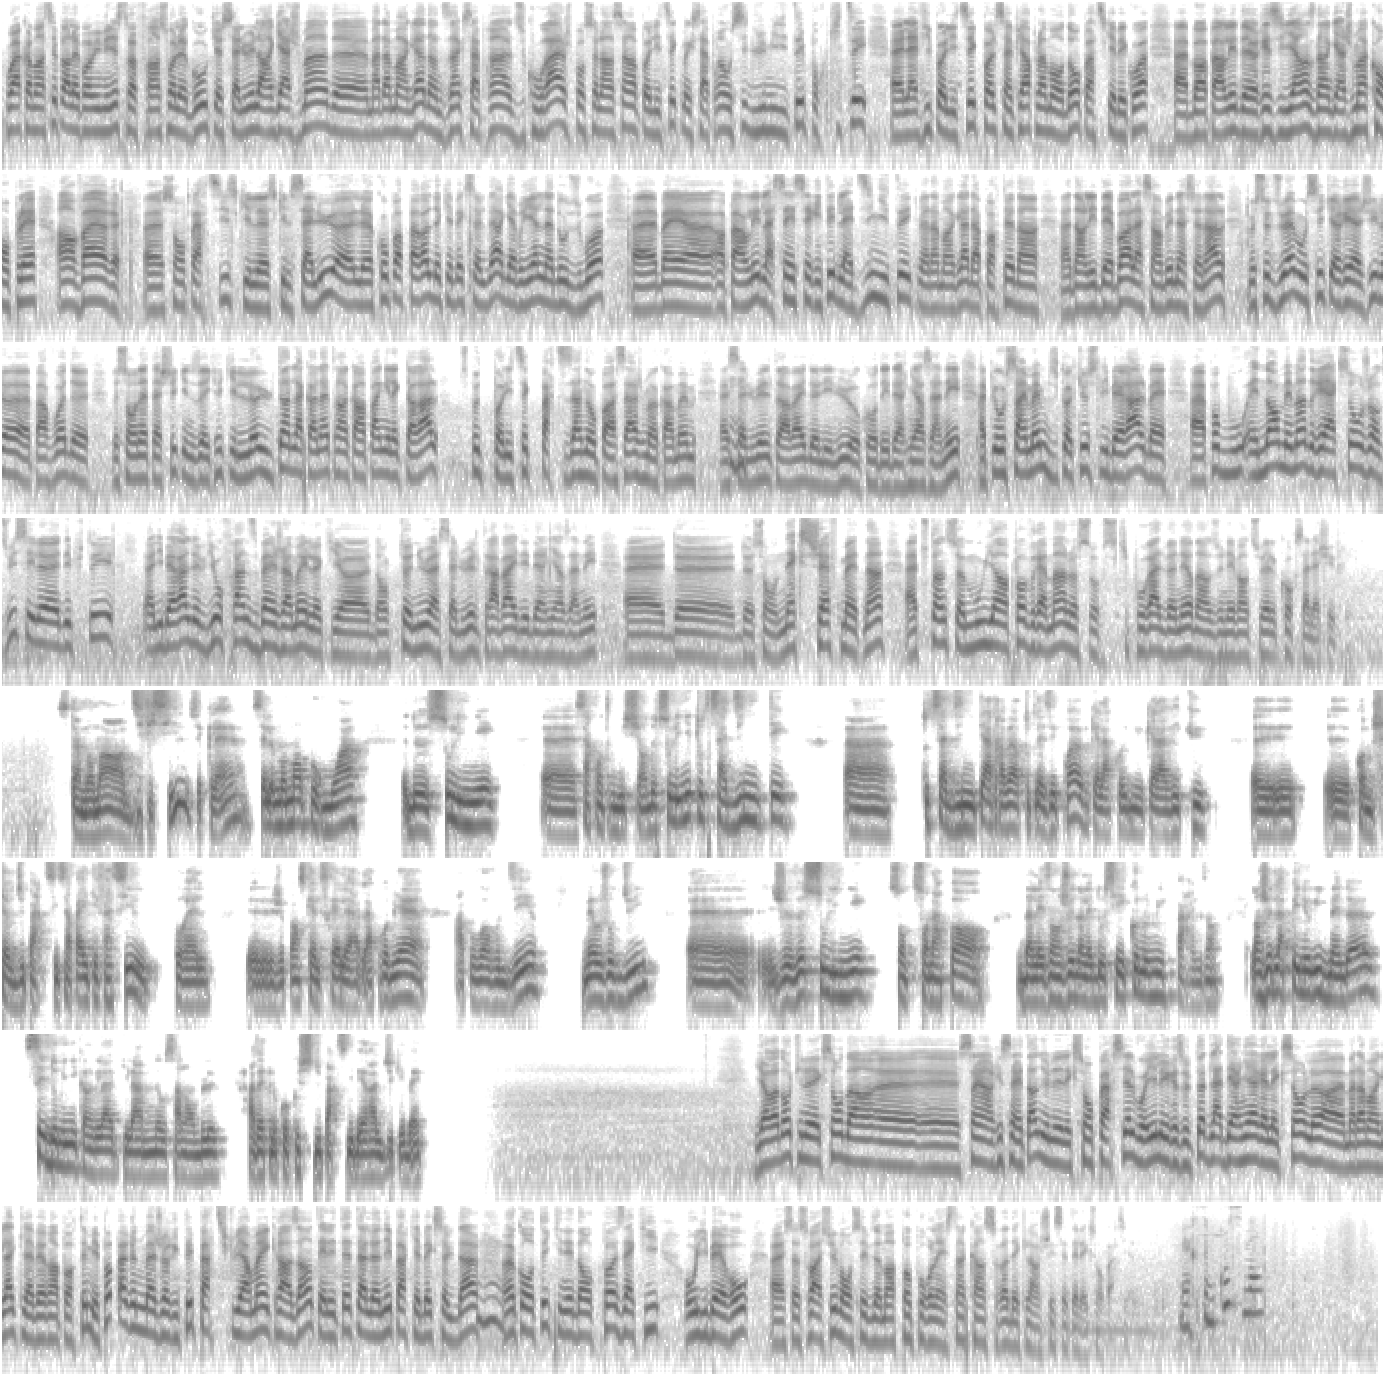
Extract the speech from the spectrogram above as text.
Oui, à commencer par le premier ministre François Legault qui a salué l'engagement de Mme Anglade en disant que ça prend du courage pour se lancer en politique, mais que ça prend aussi de l'humilité pour quitter euh, la vie politique. Paul Saint-Pierre Plamondon, Parti québécois, euh, a parlé de résilience, d'engagement complet envers euh, son parti, ce qu'il salue. le co-porte-parole de Québec solidaire, Gabriel Nadeau-Dubois, ben, a parlé de la sincérité, de la dignité que Mme Anglade apportait dans, dans les débats à l'Assemblée nationale. M. Duhem aussi qui a réagi là, par voie de, de son attaché qui nous a écrit qu'il a eu le temps de la connaître en campagne électorale. Un petit peu de politique partisane au passage, mais a quand même euh, mhm. salué le travail de l'élu au cours des dernières années. Et puis au sein même du caucus libéral, bien, euh, pas énormément de réactions aujourd'hui. C'est le député euh, libéral de Vio, Franz Benjamin, qui a donc tenu à saluer le travail des dernières années de, de, son ex-chef maintenant, tout en ne se mouillant pas vraiment là, sur ce qui pourrait advenir dans une éventuelle course à la chefferie. C'est un moment difficile, c'est clair. C'est le moment pour moi de souligner euh, sa contribution, de souligner toute sa dignité, euh, toute sa dignité à travers toutes les épreuves qu'elle a connues, qu'elle a vécues euh, comme chef du parti. Ça n'a pas été facile pour elle. je pense qu'elle serait la, première à pouvoir vous le dire. Mais aujourd'hui, je veux souligner son, son apport dans les enjeux, dans les dossiers économiques, par exemple. L'enjeu de la pénurie de main-d'œuvre, c'est Dominique Anglade qui l'a amené au Salon Bleu avec le caucus du Parti libéral du Québec. Il y aura donc une élection dans euh, euh, Saint-Henri-Sainte-Anne, une élection partielle. Vous voyez les résultats de la dernière élection, là, euh, Mme Anglade qui l'avait remportée, mais pas par une majorité particulièrement écrasante. Elle était talonnée par Québec solidaire, mhm. un comté qui n'est donc pas acquis aux libéraux. ce sera à suivre. On ne sait évidemment pas pour l'instant quand sera déclenchée cette élection partielle. Merci beaucoup, Simon.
